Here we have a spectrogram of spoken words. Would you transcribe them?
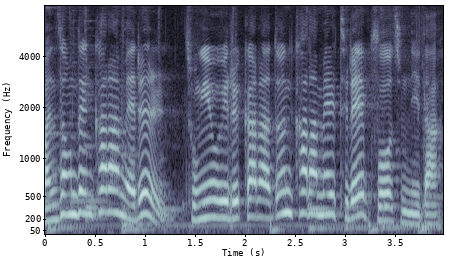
완성된 카라멜을 종이 오일을 깔아둔 카라멜 틀에 부어줍니다.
